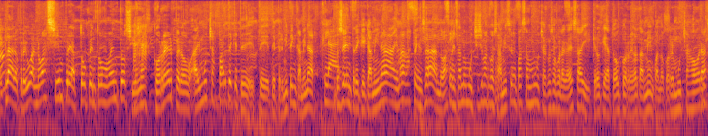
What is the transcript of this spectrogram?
¿no? claro, pero igual no vas siempre a tope en todo momento, si bien es correr, pero hay muchas partes que te, te- te permiten caminar. Claro. Entonces, entre que caminas, además vas pensando, vas Sí. pensando muchísimas cosas. A mí se me pasan muchas cosas por la cabeza y creo que a todo corredor también, cuando corre muchas horas,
